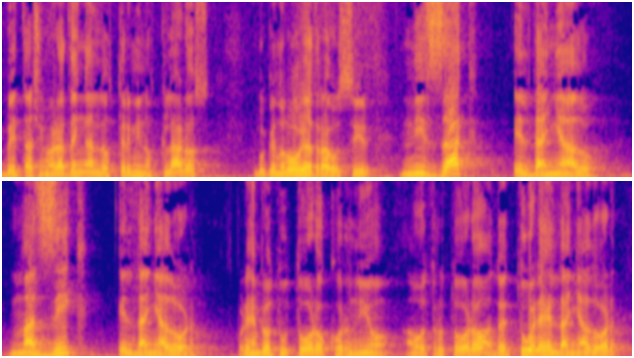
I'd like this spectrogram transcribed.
betashim. Ahora tengan los términos claros, porque no lo voy a traducir. Nizak, el dañado. Mazik, el dañador. Por ejemplo, tu toro corneó a otro toro, entonces tú eres el dañador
